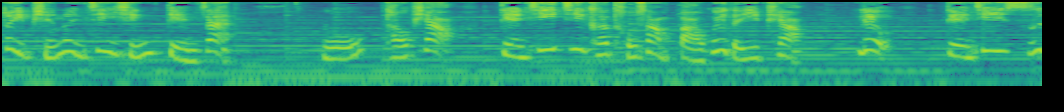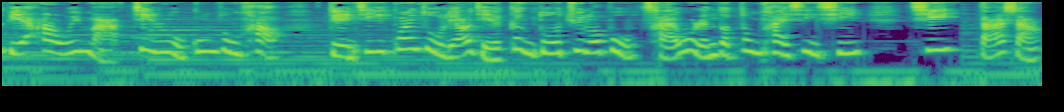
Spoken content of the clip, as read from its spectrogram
对评论进行点赞。五投票，点击即可投上宝贵的一票。六点击识别二维码进入公众号。点击关注，了解更多俱乐部财务人的动态信息。七打赏，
